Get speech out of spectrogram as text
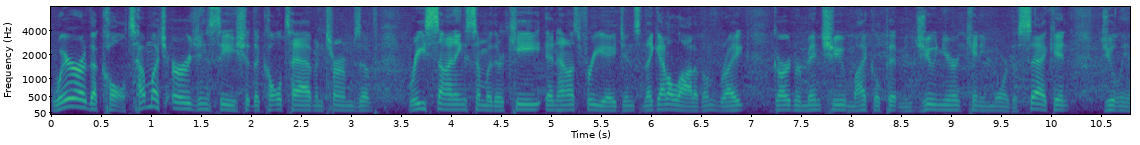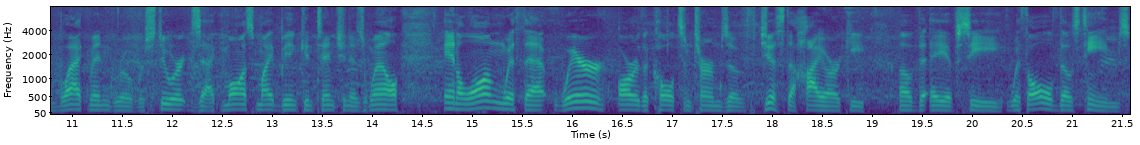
Where are the Colts? How much urgency should the Colts have in terms of re signing some of their key in house free agents? And they got a lot of them, right? Gardner Minshew, Michael Pittman Jr., Kenny Moore II, Julian Blackmon, Grover Stewart, Zach Moss might be in contention as well. And along with that, where are the Colts in terms of just the hierarchy of the AFC with all of those teams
